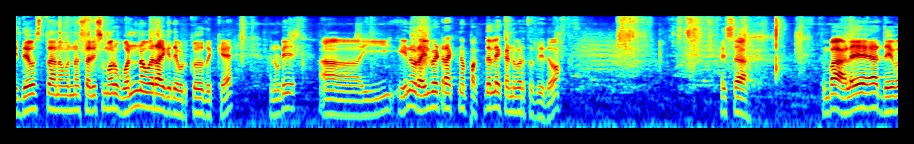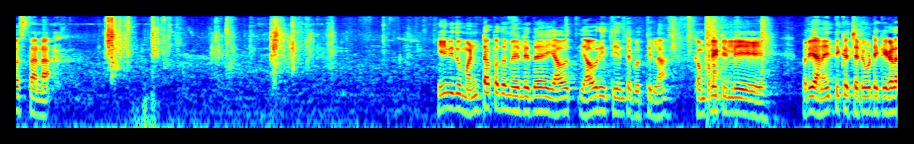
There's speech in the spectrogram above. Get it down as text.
ಈ ದೇವಸ್ಥಾನವನ್ನು ಸರಿಸುಮಾರು ಒನ್ ಅವರ್ ಆಗಿದೆ ಹುಡ್ಕೋದಕ್ಕೆ. ನೋಡಿ ಈ ಏನು ರೈಲ್ವೆ ಟ್ರ್ಯಾಕ್ನ ಪಕ್ಕದಲ್ಲೇ ಕಂಡು ಇದು. ಎಸ್ ತುಂಬ ಹಳೆಯ ದೇವಸ್ಥಾನ. ಏನಿದು ಮಂಟಪದ ಮೇಲಿದೆ, ಯಾವ ಯಾವ ರೀತಿ ಅಂತ ಗೊತ್ತಿಲ್ಲ. ಕಂಪ್ಲೀಟ್ ಇಲ್ಲಿ ಬರೀ ಅನೈತಿಕ ಚಟುವಟಿಕೆಗಳ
